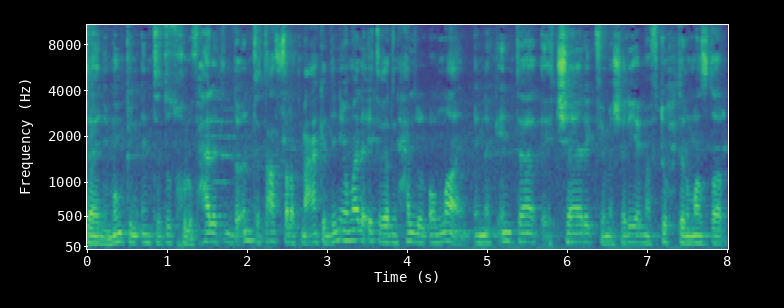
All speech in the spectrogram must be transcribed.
تاني ممكن أنت تدخله في حالة انه أنت تعثرت معك الدنيا وما لقيت غير الحل الأونلاين إنك أنت تشارك في مشاريع مفتوحة المصدر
